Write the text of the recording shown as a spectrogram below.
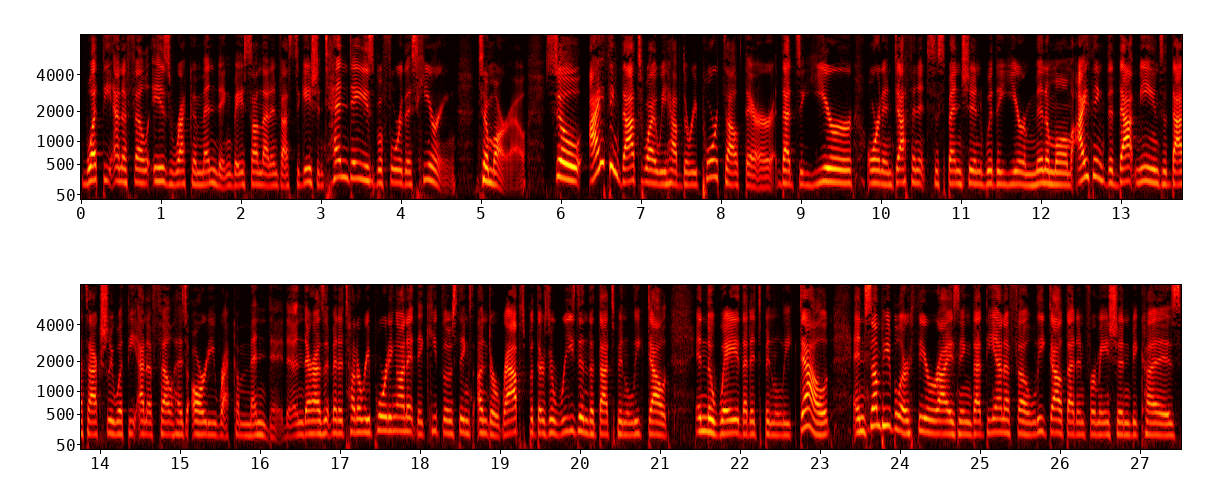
what the NFL is recommending based on that investigation 10 days before this hearing tomorrow. So I think that's why we have the reports out there that's a year or an indefinite suspension with a year minimum. I think that that means that that's actually what the NFL has already recommended. And there hasn't been a ton of reporting on it. They keep those things under wraps, but there's a reason that that's been leaked out in the way that it's been leaked out. And some people are theorizing that the NFL leaked out that information because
